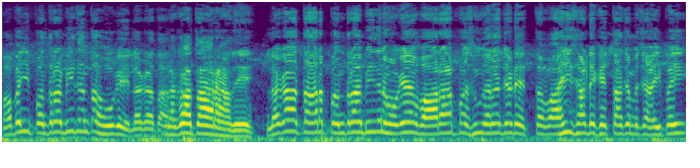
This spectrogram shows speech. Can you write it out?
ਬਾਬਾ ਜੀ 15 20 ਦਿਨ ਤਾਂ ਹੋ ਗਏ ਲਗਾਤਾਰ। ਲਗਾਤਾਰ ਆਂਦੇ। ਲਗਾਤਾਰ 15-20 ਦਿਨ ਹੋ ਗਏ ਅਵਾਰਾ ਪਸ਼ੂ ਹੈ ਨਾ ਜਿਹੜੇ ਤਬਾਹੀ ਸਾਡੇ ਖੇਤਾਂ 'ਚ ਮਚਾਈ ਪਈ।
